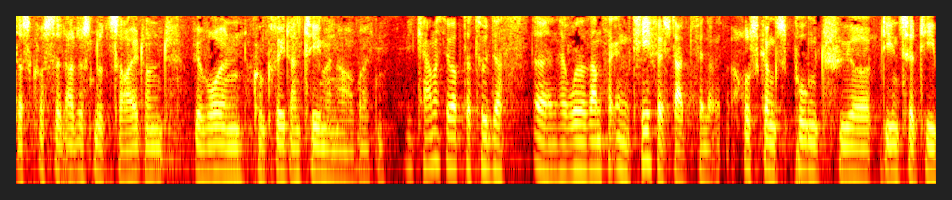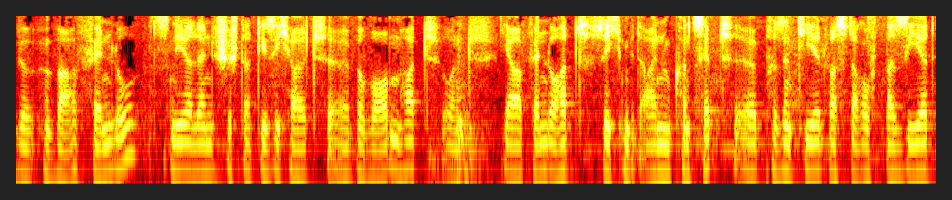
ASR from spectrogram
Das kostet alles nur Zeit und wir wollen konkret an Themen arbeiten. Wie kam es überhaupt dazu, dass äh, der Rosa Samstag in Krefeld stattfindet? Ausgangspunkt für die Initiative war Venlo, das niederländische Stadt, die sich halt äh, beworben hat. Und ja, Venlo hat sich mit einem Konzept äh, präsentiert, was darauf basiert,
